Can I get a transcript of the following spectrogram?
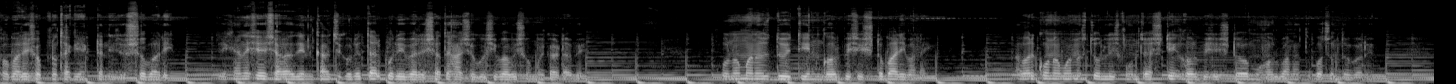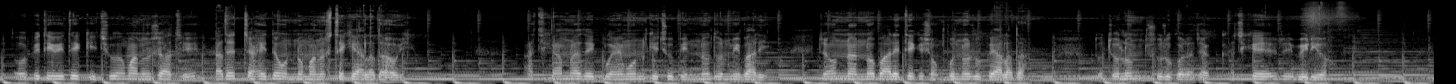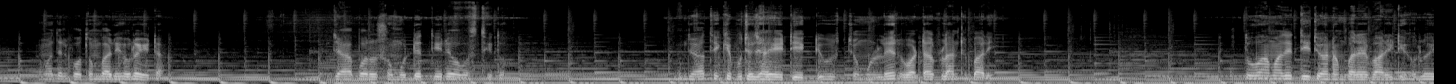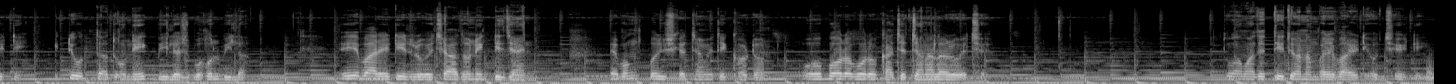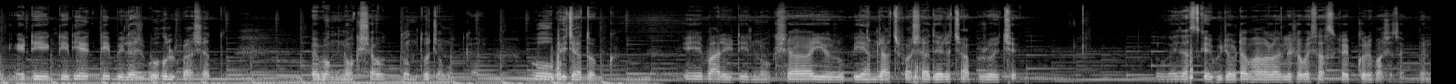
সবারই স্বপ্ন থাকে একটা নিজস্ব বাড়ি, যেখানে সে সারাদিন কাজ করে তার পরিবারের সাথে হাসিখুশিভাবে সময় কাটাবে। কোনো মানুষ দুই তিন ঘর বিশিষ্ট বাড়ি বানায়, আবার কোনো মানুষ চল্লিশ পঞ্চাশটি ঘর বিশিষ্ট মহল বানাতে পছন্দ করে। তো পৃথিবীতে কিছু মানুষ আছে তাদের চাহিদা অন্য মানুষ থেকে আলাদা হয়। আজকে আমরা দেখব এমন কিছু ভিন্ন ধর্মী বাড়ি, যা অন্যান্য বাড়ি থেকে সম্পূর্ণরূপে আলাদা। তো চলুন শুরু করা যাক আজকের এই ভিডিও আমাদের প্রথম বাড়ি হলো এটা, যা বড় সমুদ্রের তীরে অবস্থিত। যা থেকে বোঝা যায় এটি একটি উচ্চ মূল্যের ওয়াটার প্লান্ট বাড়ি। তো আমাদের দ্বিতীয় নম্বরের বাড়িটি হলো এটি, একটি অত্যাধুনিক বিলাসবহুল বিলা। এই বাড়িটির রয়েছে আধুনিক ডিজাইন এবং পরিষ্কার জ্যামিতিক গঠন ও বড় বড় কাচের জানালা রয়েছে। তো আমাদের তৃতীয় নম্বরের বাড়িটি হচ্ছে এটি। এটি একটি একটি বিলাসবহুল প্রাসাদ এবং নকশা অত্যন্ত চমৎকার ও অভিজাতক। এই বাড়িটির নকশা ইউরোপিয়ান রাজপ্রাসাদের চাপ রয়েছে। তো আজকের ভিডিওটা ভালো লাগলে সবাই সাবস্ক্রাইব করে পাশে থাকবেন।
